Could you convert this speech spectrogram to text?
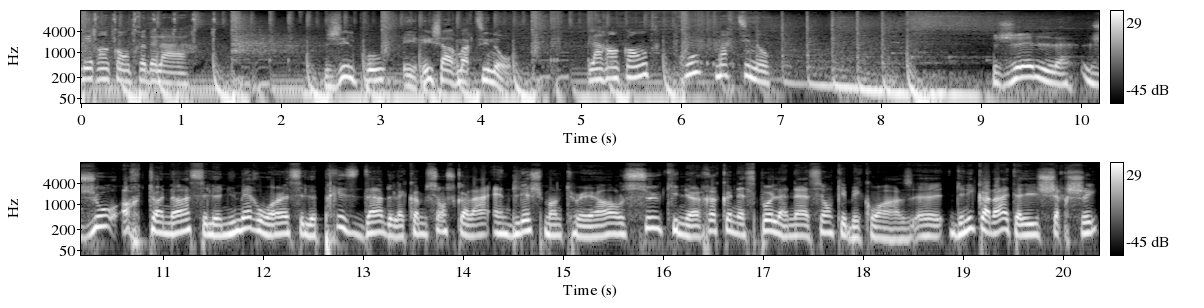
Les rencontres de l'heure. Gilles Proux et Richard Martineau. La rencontre Proux-Martineau. Gilles Joe Ortona, c'est le numéro un, c'est le président de la commission scolaire English Montreal, ceux qui ne reconnaissent pas la nation québécoise. Euh, Denis Coderre est allé le chercher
